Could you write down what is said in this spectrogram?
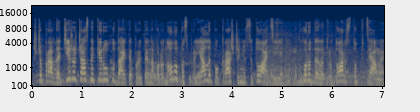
Щоправда, ті ж учасники руху «Дайте пройти на Вороного» посприяли покращенню ситуації. Обгородили тротуар стовпцями.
